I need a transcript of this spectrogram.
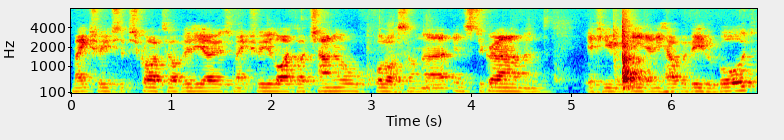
Make sure you subscribe to our videos. Make sure you like our channel. Follow us on uh, Instagram. And if you need any help with either board,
